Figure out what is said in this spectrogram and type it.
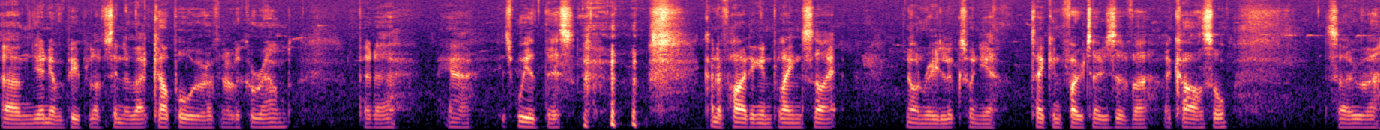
Um, the only other people I've seen are that couple who are having a look around. But uh, yeah, it's weird this. kind of hiding in plain sight. No one really looks when you're taking photos of uh, a castle. So uh,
